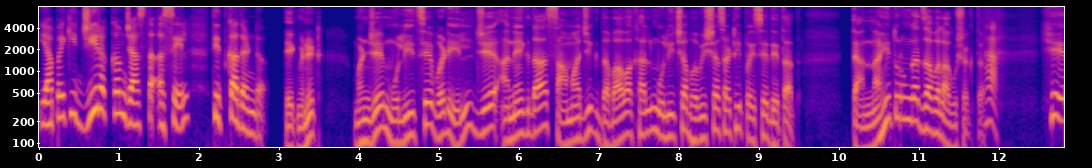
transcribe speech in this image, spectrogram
यापैकी जी रक्कम जास्त असेल तितका दंड. एक मिनिट. म्हणजे मुलीचे वडील जे अनेकदा सामाजिक दबावाखाल मुलीच्या भविष्यासाठी पैसे देतात त्यांनाही तुरुंगात जावं लागू शकतं. हा. हे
